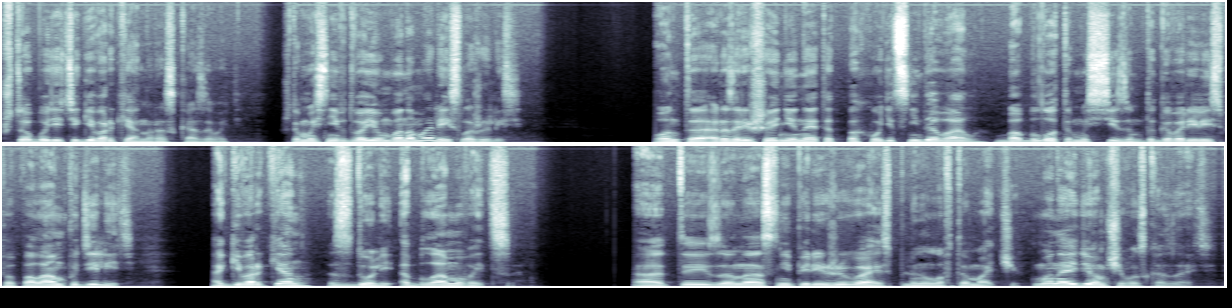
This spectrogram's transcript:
Что будете Геворкяну рассказывать? Что мы с ней вдвоем в аномалии сложились?» Он-то разрешения на этот походец не давал. Бабло-то мы с Сизом договорились пополам поделить. А Геворкян с долей обламывается. «А ты за нас не переживай», — сплюнул автоматчик. «Мы найдем, чего сказать».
